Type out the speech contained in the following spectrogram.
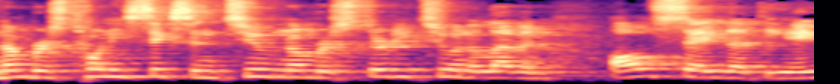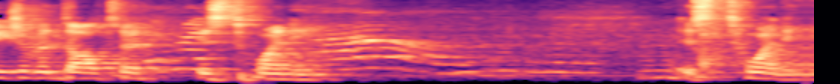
Numbers 26 and 2, Numbers 32 and 11 all say that the age of adulthood is 20. Is 20.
